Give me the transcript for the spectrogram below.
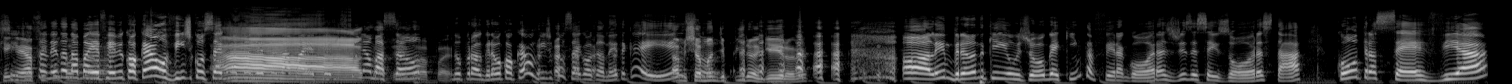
Quem ganhar a caneta da Bahia. FM, qualquer ouvinte consegue uma caneta da Bahia FM. Ah, Sem tá rapaz? no programa, qualquer ouvinte consegue uma caneta. Que é isso? Tá me chamando de pirangueiro, né? Ó, lembrando que o jogo é quinta-feira agora, às 16 horas, tá? Contra a Sérvia.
